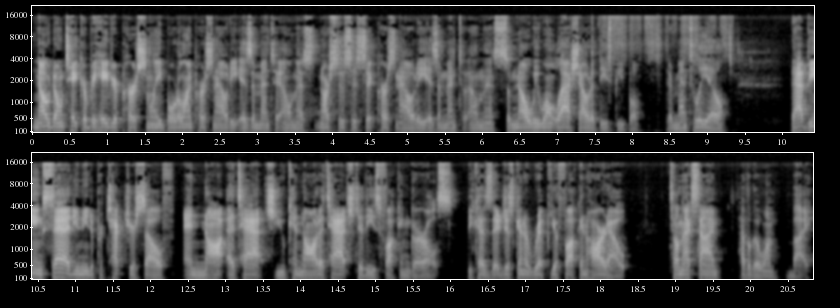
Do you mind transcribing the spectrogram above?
no, don't take her behavior personally. Borderline personality is a mental illness. Narcissistic personality is a mental illness. So, no, we won't lash out at these people. They're mentally ill. That being said, you need to protect yourself and not attach. You cannot attach to these fucking girls because they're just going to rip your fucking heart out. Till next time, have a good one. Bye.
